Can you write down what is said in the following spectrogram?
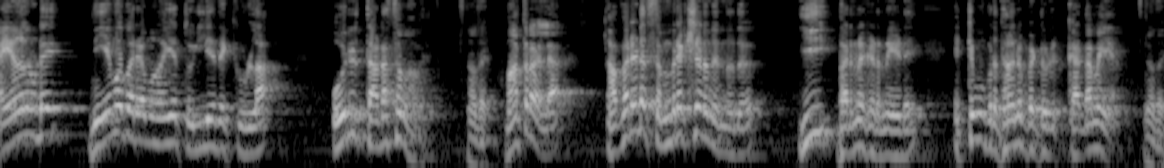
അയാളുടെ നിയമപരമായ തുല്യതയ്ക്കുള്ള ഒരു തടസ്സമാവരുത്. അതെ. മാത്രമല്ല അവരുടെ സംരക്ഷണം എന്നത് ഈ ഭരണഘടനയുടെ ഏറ്റവും പ്രധാനപ്പെട്ട ഒരു കടമയാണ്. അതെ.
